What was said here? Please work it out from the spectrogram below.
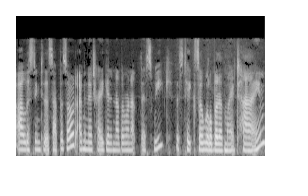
uh, listening to this episode. I'm going to try to get another one up this week. This takes a little bit of my time,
